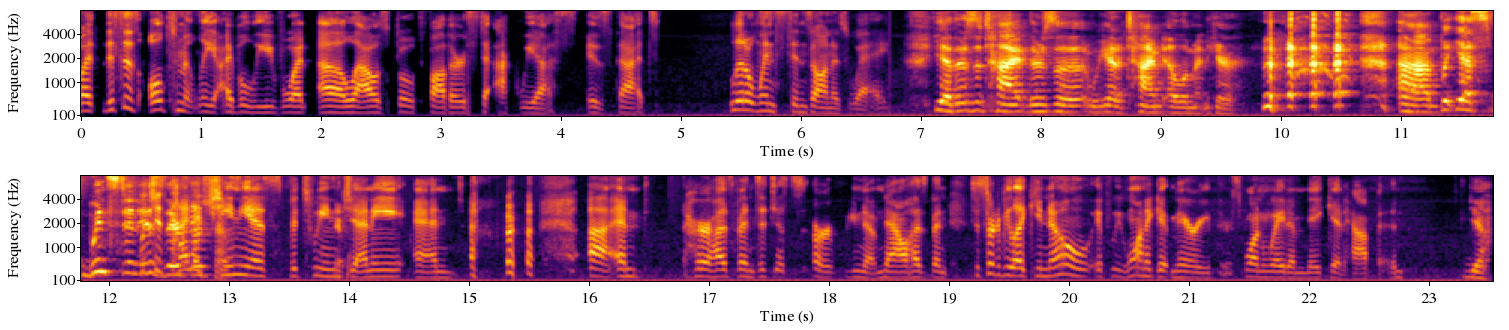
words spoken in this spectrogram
but this is ultimately, I believe, what allows both fathers to acquiesce is that little Winston's on his way. Yeah, there's a time. There's a we got a timed element here. Um, but yes, Winston Which is, is kind of genius between yeah. Jennie and uh, and her husband to just or you know now husband to sort of be like you know if we want to get married there's one way to make it happen. Yeah.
